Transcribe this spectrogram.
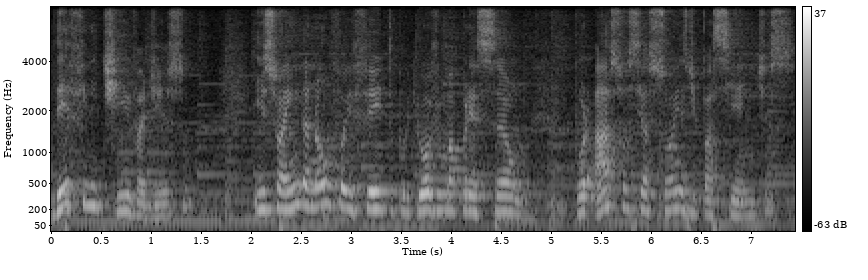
definitiva disso. Isso ainda não foi feito porque houve uma pressão por associações de pacientes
